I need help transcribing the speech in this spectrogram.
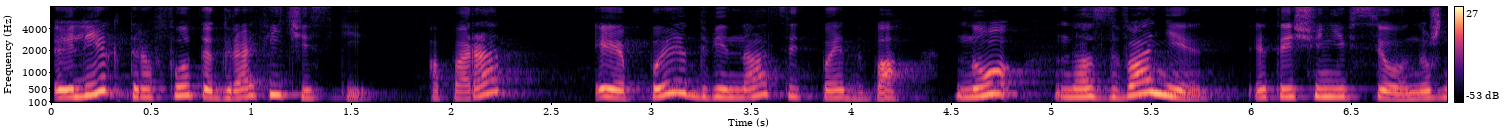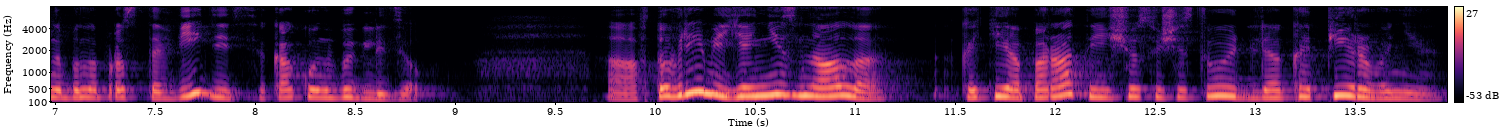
электрофотографический аппарат ЭП-12П2. Но название – это еще не все. Нужно было просто видеть, как он выглядел. А в то время я не знала, какие аппараты еще существуют для копирования.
